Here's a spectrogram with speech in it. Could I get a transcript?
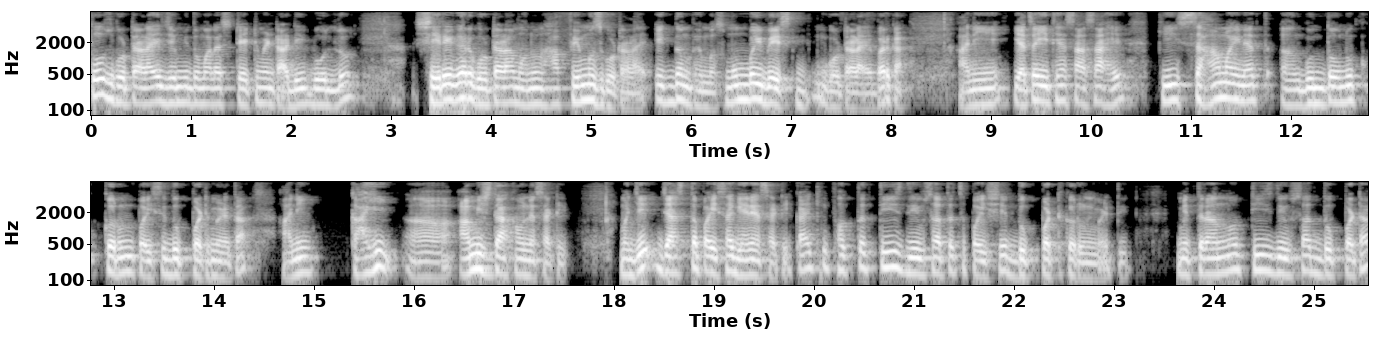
तोच घोटाळा आहे जे मी तुम्हाला स्टेटमेंट आधी बोललो. शेरेगर घोटाळा म्हणून हा फेमस घोटाळा आहे एकदम फेमस मुंबई बेस्ड घोटाळा आहे बरं का. आणि याचा इतिहास असा आहे की सहा महिन्यात गुंतवणूक करून पैसे दुप्पट मिळतात आणि काही आमिष दाखवण्यासाठी म्हणजे जास्त पैसा घेण्यासाठी काय की फक्त तीस दिवसातच पैसे दुप्पट करून मिळतील. मित्रांनो तीस दिवसात दुप्पटा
